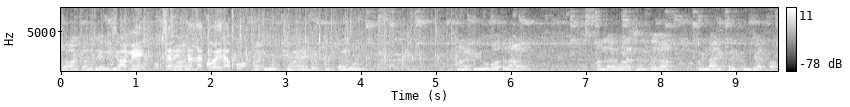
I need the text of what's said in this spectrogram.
స్వాగతం తెలియజేస్తూ అతి ముఖ్యమైన సూచనలు మనకు ఇవ్వబోతున్నారు. అందరూ కూడా శ్రద్ధగా వినడానికి ప్రయత్నం చేద్దాం.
